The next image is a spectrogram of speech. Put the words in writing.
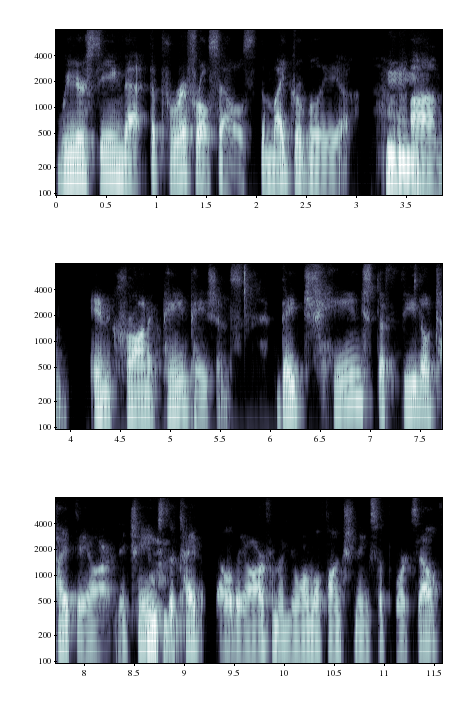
We are seeing that the peripheral cells, the microglia, hmm. um, in chronic pain patients, they change the phenotype they are. They change hmm. the type of cell they are from a normal functioning support cell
